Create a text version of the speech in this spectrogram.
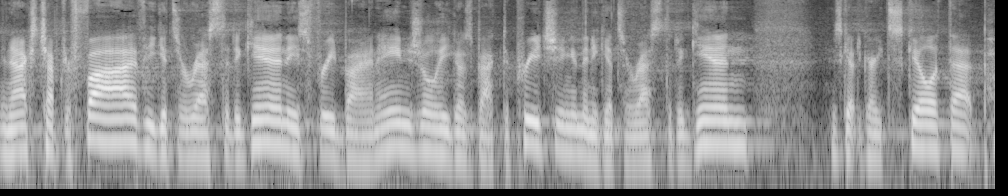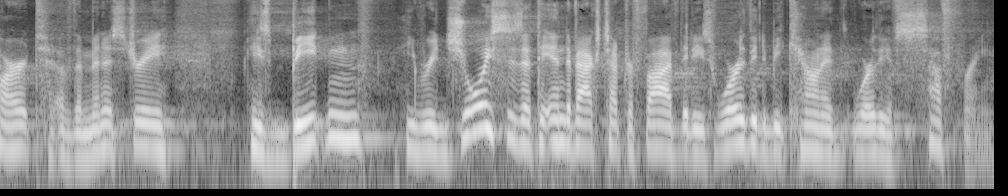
In Acts chapter 5, he gets arrested again. He's freed by an angel. He goes back to preaching, and then he gets arrested again. He's got great skill at that part of the ministry. He's beaten. He rejoices at the end of Acts chapter 5 that he's worthy to be counted worthy of suffering.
